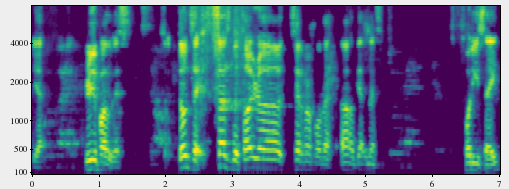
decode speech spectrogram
Yeah, read the pasuk. This. So don't say it says the Torah. Ah, I'll get the message. What do you say?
